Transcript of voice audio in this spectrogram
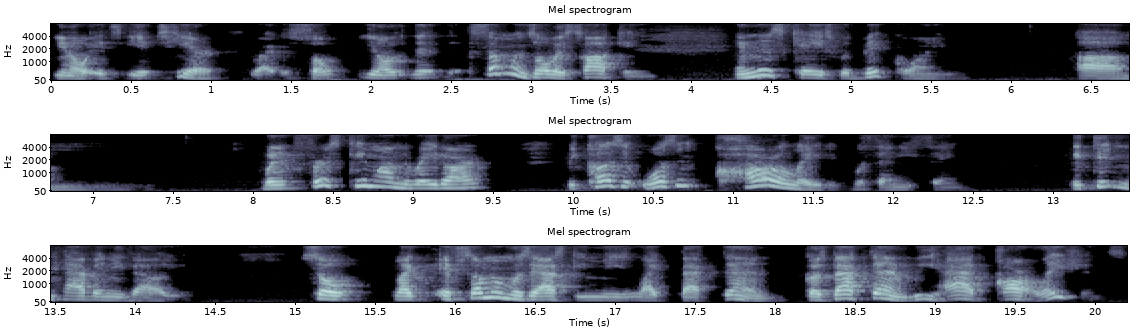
you know, it's, it's here. Right. So, you know, the, someone's always talking. In this case with Bitcoin, um, when it first came on the radar, because it wasn't correlated with anything, it didn't have any value. So, like, if someone was asking me, like back then, because back then we had correlations,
